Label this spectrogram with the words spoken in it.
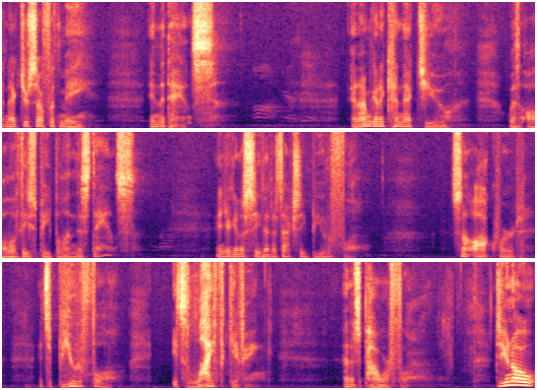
connect yourself with me in the dance. And I'm going to connect you with all of these people in this dance. And you're going to see that it's actually beautiful. It's not awkward, it's beautiful, it's life giving, and it's powerful. Do you know,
